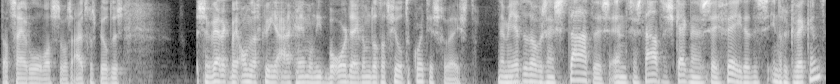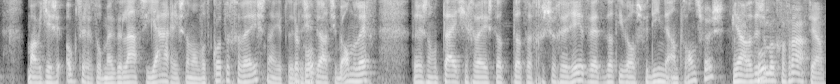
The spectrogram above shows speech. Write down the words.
dat zijn rol was, was uitgespeeld. Dus zijn werk bij Anderlecht kun je eigenlijk helemaal niet beoordelen... omdat dat veel te kort is geweest. Nee, maar je hebt het over zijn status. En zijn status, als je kijkt naar zijn cv, dat is indrukwekkend. Maar wat je ook terecht opmerkt, de laatste jaren is het allemaal wat korter geweest. Nou, je hebt de, de situatie bij Anderlecht. Er is nog een tijdje geweest dat, dat er gesuggereerd werd dat hij wel eens verdiende aan transfers. Ja, dat is hem ook gevraagd, ja.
